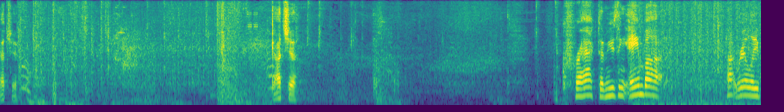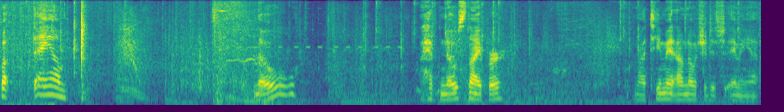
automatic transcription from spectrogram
Gotcha. Gotcha. I'm cracked. I'm using aimbot. Not really, but damn. No. I have no sniper. My teammate, I don't know what you're aiming at.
